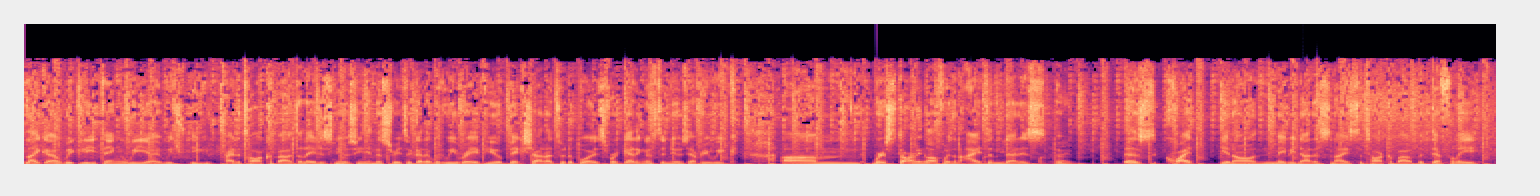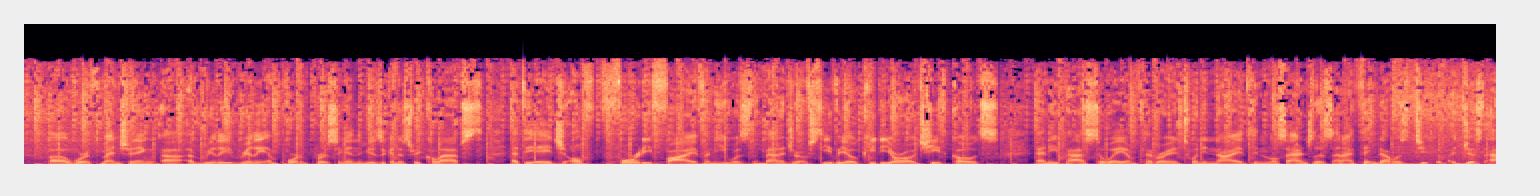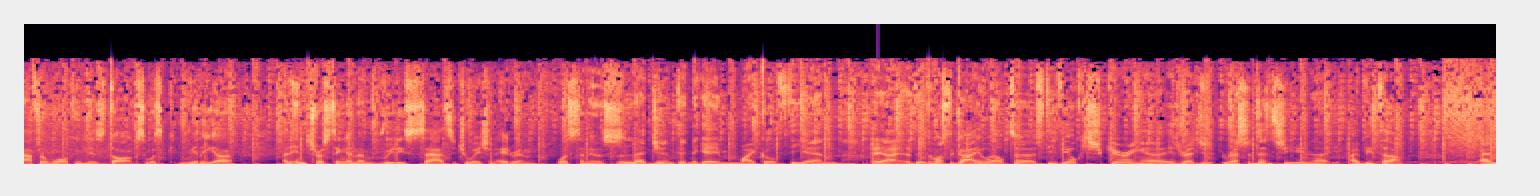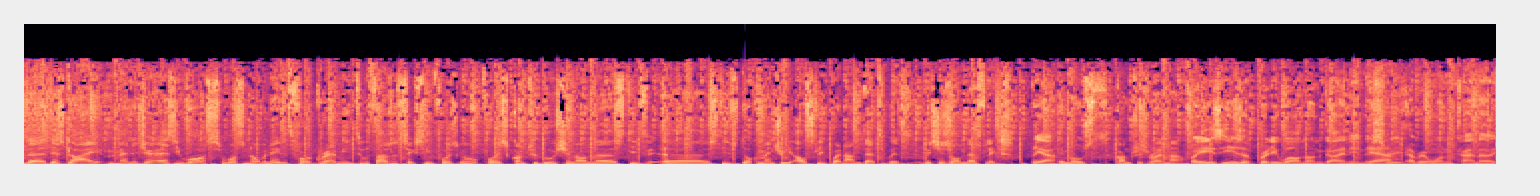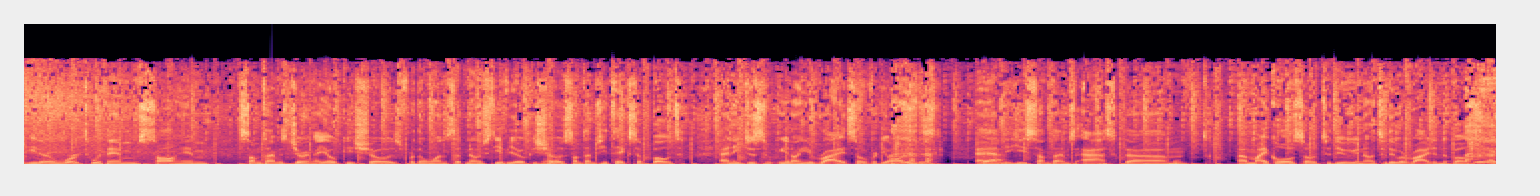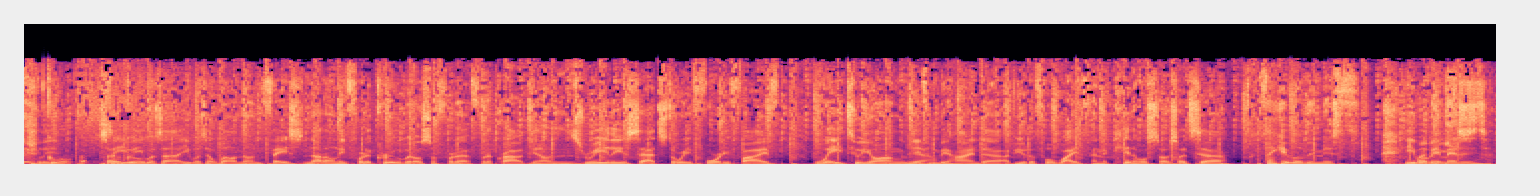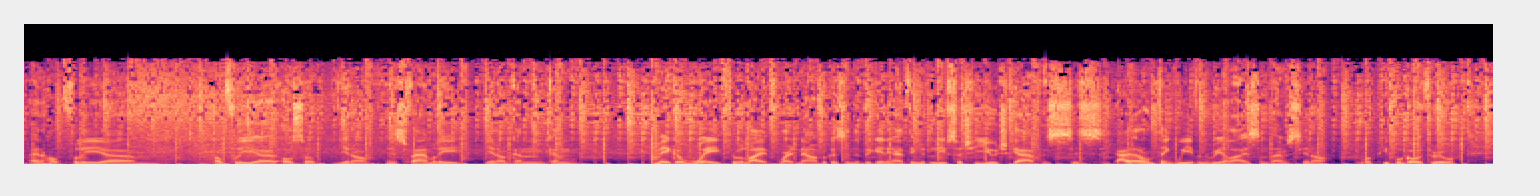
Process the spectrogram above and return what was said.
like a weekly thing, we, uh, we try to talk about the latest news in the industry together with We Rave You. Big shout out to the boys for getting us the news every week. Um, we're starting off with an item that is uh, that is quite, you know, maybe not as nice to talk about, but definitely uh, worth mentioning. Uh, a really, really important person in the music industry collapsed at the age of 45, and he was the manager of Steve Aoki, Deorro, Cheat Codes, and he passed away on February 29th in Los Angeles. And I think that was ju- just after walking his dogs. So it was really a, an interesting and a really sad situation. Adrian, what's the news? Legend in the game, Michael Theanne. Yeah, it was the guy who helped uh, Steve securing uh, his residency in uh, Ibiza. And uh, this guy, manager as he was, was nominated for a Grammy in 2016 for his, for his contribution on uh, Steve uh, Steve's documentary "I'll Sleep When I'm Dead," with, which is on Netflix Yeah. in most countries right now. Well, he's he's a pretty well known guy in the industry. Yeah. Everyone kind of either worked with him, saw him. Sometimes during Aoki shows, for the ones that know Steve Aoki shows, sometimes he takes a boat and he just you know he rides over the audience, and Yeah. he sometimes asked. Um, uh, Michael also to do you know to do a ride in the boat actually Cool. so, So he, he was a he was a well known face not only for the crew but also for the for the crowd you know it's really a sad story 45 way too young Yeah. leaving behind a, a beautiful wife and a kid also so it's uh I think he will be missed. he will be missed and hopefully um, hopefully uh, also you know his family you know can can make a way through life right now because in the beginning I think it leaves such a huge gap. It's, it's I don't think we even realize sometimes you know what people go through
